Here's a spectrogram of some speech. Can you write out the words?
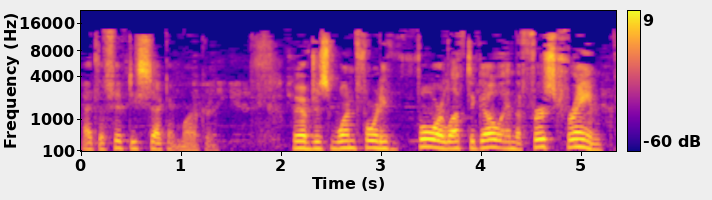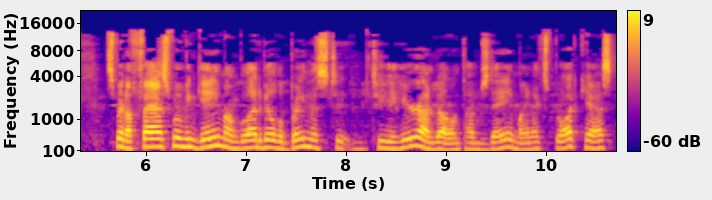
at the 50 second marker. We have just 144 left to go in the first frame. It's been a fast moving game. I'm glad to be able to bring this to, to you here on Valentine's Day. And my next broadcast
